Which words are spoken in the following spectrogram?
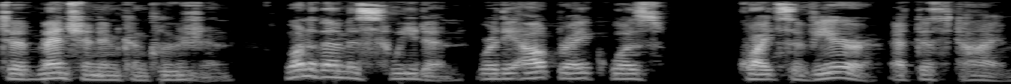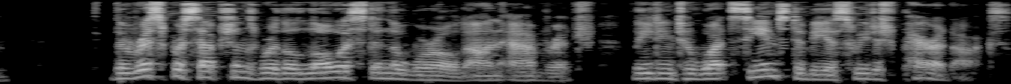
to mention in conclusion. One of them is Sweden, where the outbreak was quite severe at this time. The risk perceptions were the lowest in the world on average, leading to what seems to be a Swedish paradox.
